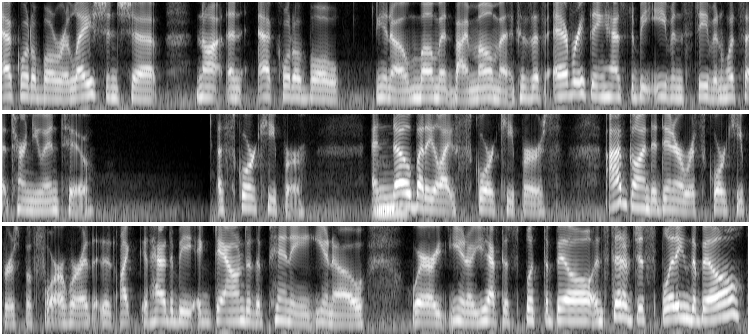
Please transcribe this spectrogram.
equitable relationship, not an equitable, you know, moment by moment. Because if everything has to be even, Steven, what's that turn you into? A scorekeeper. And mm-hmm. nobody likes scorekeepers. I've gone to dinner with scorekeepers before where it, like it had to be down to the penny, you know, where you know you have to split the bill instead of just splitting the bill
